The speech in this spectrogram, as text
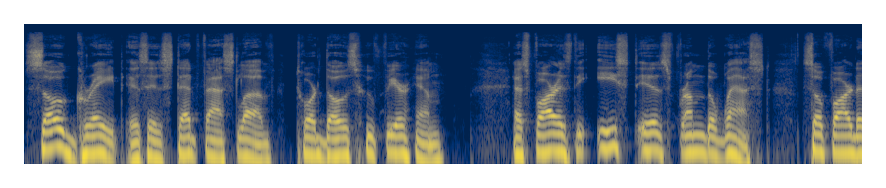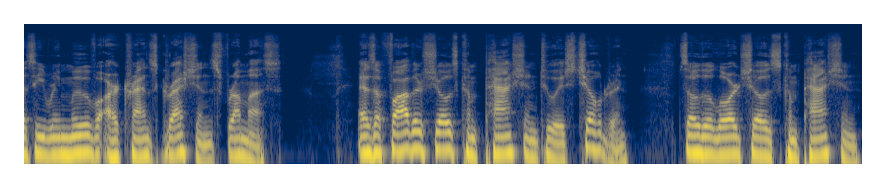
so great is his steadfast love toward those who fear him. As far as the east is from the west, so far does he remove our transgressions from us. As a father shows compassion to his children, so the Lord shows compassion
